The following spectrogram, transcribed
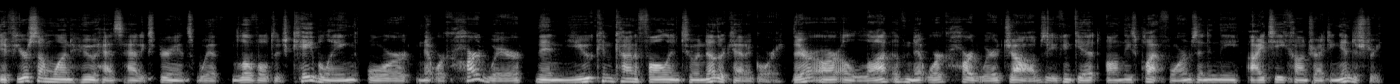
If you're someone who has had experience with low voltage cabling or network hardware, then you can kind of fall into another category. There are a lot of network hardware jobs that you can get on these platforms and in the IT contracting industry.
